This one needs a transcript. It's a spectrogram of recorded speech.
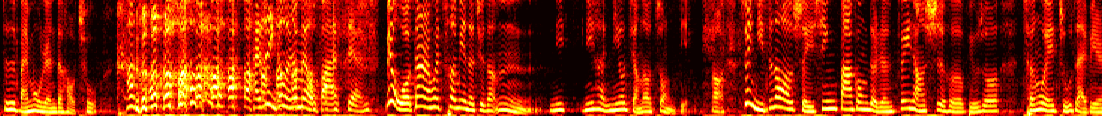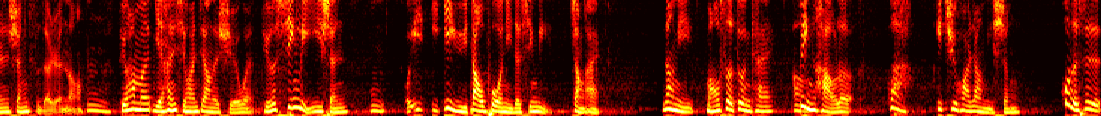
这是白木人的好处，还是你根本就没有发现？没有，我当然会侧面的觉得，嗯，你你很你有讲到重点啊，所以你知道水星八宫的人非常适合，比如说成为主宰别人生死的人哦，嗯，比如他们也很喜欢这样的学问，比如说心理医生，嗯，我一一一语道破你的心理障碍，让你茅塞顿开，病好了，哇，一句话让你生，或者是。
